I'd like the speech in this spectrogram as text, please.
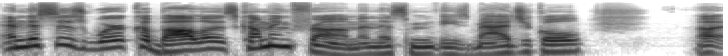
And this is where Kabbalah is coming from, and this these magical uh,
